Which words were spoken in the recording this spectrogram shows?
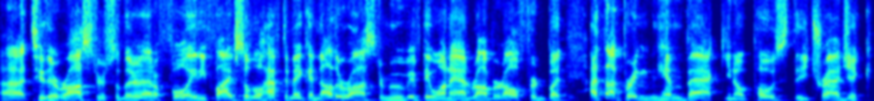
uh, to their roster, so they're at a full 85. So they'll have to make another roster move if they want to add Robert Alford. But I thought bringing him back, you know, post the tragic,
